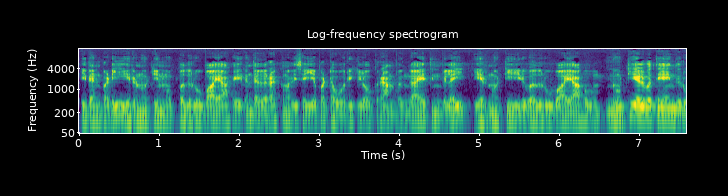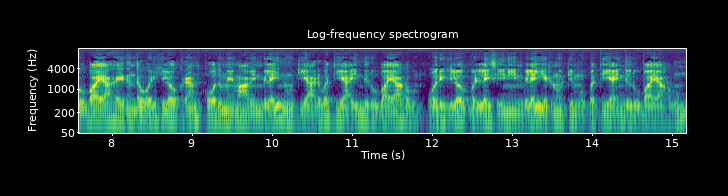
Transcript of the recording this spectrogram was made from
இதன்படி இருநூற்றி முப்பது ரூபாயாக இருந்த இறக்குமதி செய்யப்பட்ட ஒரு கிலோகிராம் வெங்காயத்தின் விலை இருநூற்றி இருபது ரூபாயாகவும் நூற்றி எழுபத்தி ஐந்து ரூபாயாக இருந்த ஒரு கிலோகிராம் கோதுமை மாவின் விலை நூற்றி அறுபத்தி ஐந்து ரூபாயாகவும் ஒரு கிலோ வெள்ளை சீனியின் விலை இருநூற்றி முப்பத்தி ஐந்து ரூபாயாகவும்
